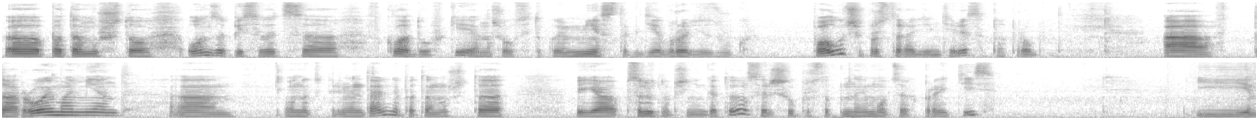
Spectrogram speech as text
э, потому что он записывается в кладовке. Я нашел себе такое место, где вроде звук получше, просто ради интереса попробовать. А второй момент, э, он экспериментальный, потому что я абсолютно вообще не готовился, решил просто на эмоциях пройтись и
